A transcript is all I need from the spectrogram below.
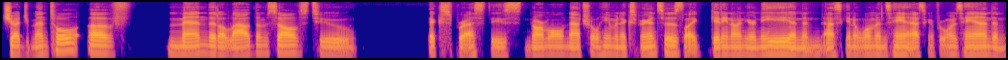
judgmental of men that allowed themselves to express these normal natural human experiences like getting on your knee and then asking a woman's hand asking for a woman's hand and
